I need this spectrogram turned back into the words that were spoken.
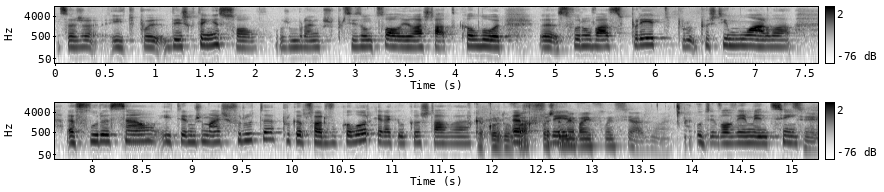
Ou seja, e depois, desde que tenha sol, os morangos precisam de sol e lá está, de calor. Uh, se for um vaso preto, para estimular lá a floração e termos mais fruta, porque absorve o calor, que era aquilo que eu estava Porque a cor do vaso depois também vai influenciar, não é? O desenvolvimento, sim. sim.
